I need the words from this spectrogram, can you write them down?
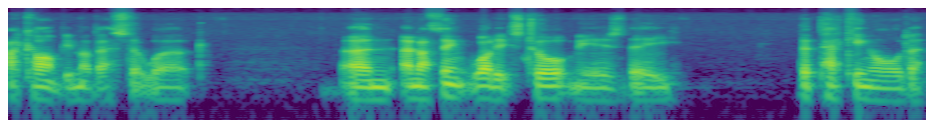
I can't be my best at work. And and I think what it's taught me is the the pecking order.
